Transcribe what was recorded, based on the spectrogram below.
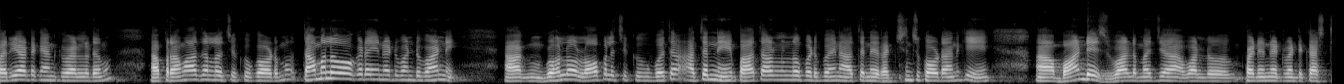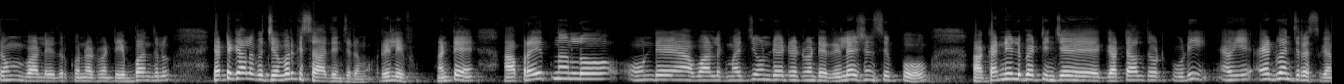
పర్యాటకానికి వెళ్ళడము ఆ ప్రమాదంలో చిక్కుకోవడము తమలో ఒకడైనటువంటి వాడిని ఆ గుహలో లోపల చిక్కుకుపోతే అతన్ని పాతాళంలో పడిపోయిన అతన్ని రక్షించుకోవడానికి ఆ బాండేజ్ వాళ్ళ మధ్య వాళ్ళు పడినటువంటి కష్టం వాళ్ళు ఎదుర్కొన్నటువంటి ఇబ్బందులు ఎట్టకాలకు చివరికి సాధించడం రిలీఫ్. అంటే ఆ ప్రయత్నంలో ఉండే వాళ్ళకి మధ్య ఉండేటటువంటి రిలేషన్షిప్ ఆ కన్నీళ్ళు పెట్టించే ఘట్టాలతో కూడి అడ్వెంచరస్గా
